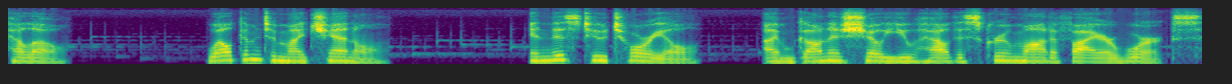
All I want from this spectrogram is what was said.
Hello. Welcome to my channel. In this tutorial, I'm gonna show you how the screw modifier works.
